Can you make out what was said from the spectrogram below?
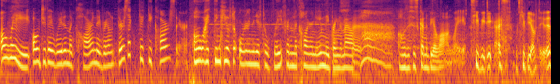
Oh wait. Oh, do they wait in the car and they bring them? There's like 50 cars there. Oh, I think you have to order and then you have to wait for them to call your name. They bring oh, them out. oh, this is gonna be a long wait. TBD, guys. We'll keep you updated.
